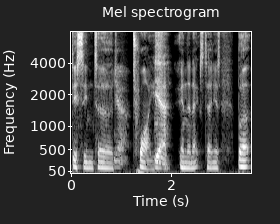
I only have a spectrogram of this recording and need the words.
disinterred Yeah. twice Yeah. in the next ten years. But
